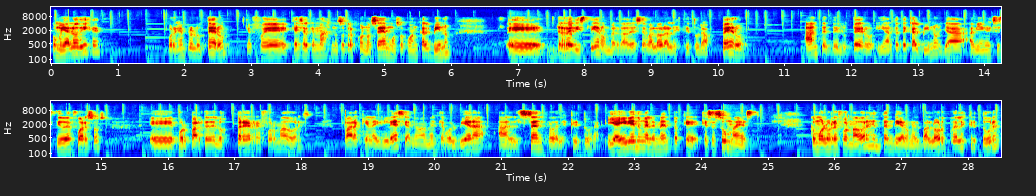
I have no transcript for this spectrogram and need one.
Como ya lo dije, por ejemplo, Lutero, que, fue, que es el que más nosotros conocemos, o Juan Calvino, eh, revistieron ¿verdad? ese valor a la escritura, pero antes de Lutero y antes de Calvino ya habían existido esfuerzos eh, por parte de los pre-reformadores para que la iglesia nuevamente volviera al centro de la escritura. Y ahí viene un elemento que, se suma a esto. Como los reformadores entendieron el valor de la escritura,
